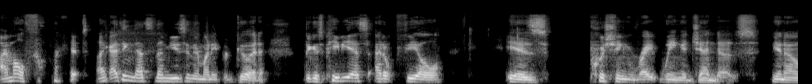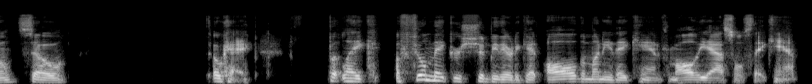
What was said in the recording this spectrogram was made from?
I'm all for it. Like, I think that's them using their money for good because PBS, I don't feel is pushing right wing agendas, you know? So, okay. But like, a filmmaker should be there to get all the money they can from all the assholes they can.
